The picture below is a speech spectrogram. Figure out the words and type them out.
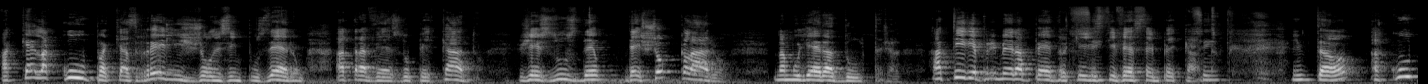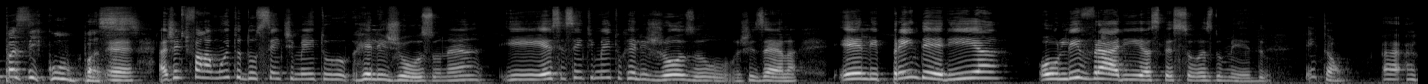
aquela culpa que as religiões impuseram através do pecado, Jesus deu, deixou claro na mulher adúltera. Atire a primeira pedra quem Sim. estiver sem pecado. Sim. Então, há culpas e culpas. É, a gente fala muito do sentimento religioso, né? E esse sentimento religioso, Gisela, ele prenderia ou livraria as pessoas do medo? Então, a, a,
